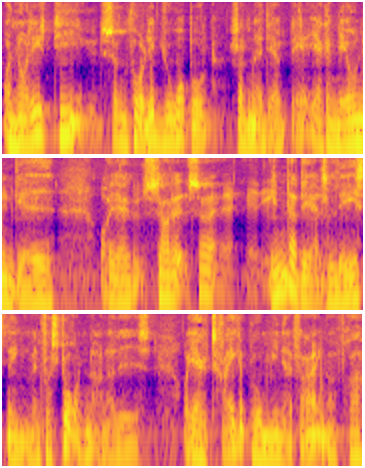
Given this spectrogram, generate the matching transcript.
Og når det, de sådan får lidt jordbund, sådan at jeg, jeg kan nævne en gade, og jeg, så, det, så ændrer det altså læsningen, man forstår den anderledes. Og jeg kan trække på mine erfaringer fra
